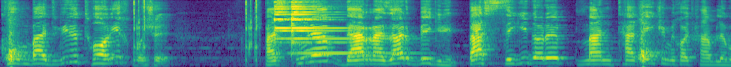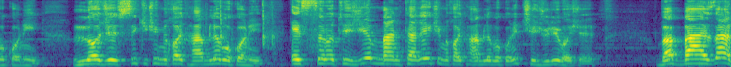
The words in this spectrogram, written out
کمبت وید تاریخ باشه. پس اینم در نظر بگیرید. بستگی داره منطقه‌ای که می‌خواید حمله بکنید. لاجستیکی که می‌خواید حمله بکنید. استراتژی منطقه‌ای که می‌خواید حمله بکنید چجوری باشه؟ و بعضا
